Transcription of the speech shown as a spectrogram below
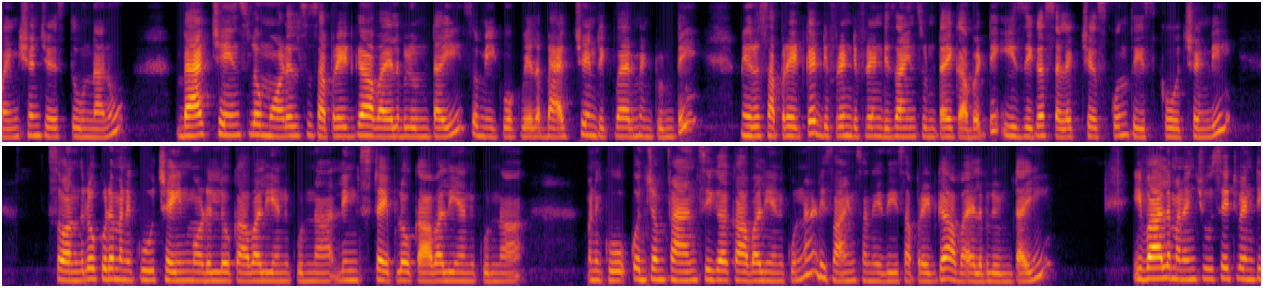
మెన్షన్ చేస్తూ ఉన్నాను. బ్యాక్ చైన్స్‌లో మోడల్స్ సపరేట్గా అవైలబుల్ ఉంటాయి. సో మీకు ఒకవేళ బ్యాక్ చైన్ రిక్వైర్మెంట్ ఉంటే మీరు సపరేట్గా డిఫరెంట్ డిఫరెంట్ డిజైన్స్ ఉంటాయి కాబట్టి ఈజీగా సెలెక్ట్ చేసుకొని తీసుకోవచ్చండి. సో అందులో కూడా మనకు చైన్ మోడల్‌లో కావాలి అనుకున్న, లింక్స్ టైప్‌లో కావాలి అనుకున్న, మనకు కొంచెం ఫ్యాన్సీగా కావాలి అనుకున్న డిజైన్స్ అనేది సపరేట్గా అవైలబుల్ ఉంటాయి. ఇవాళ మనం చూసేటువంటి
